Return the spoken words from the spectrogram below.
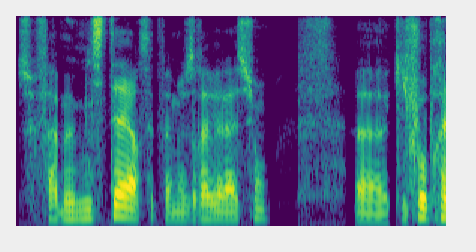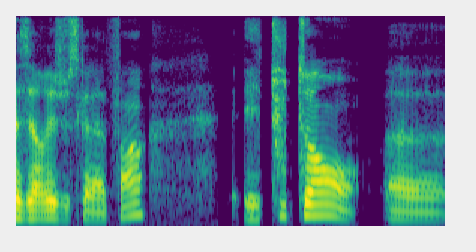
ce fameux mystère, cette fameuse révélation euh, qu'il faut préserver jusqu'à la fin, et tout en euh,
